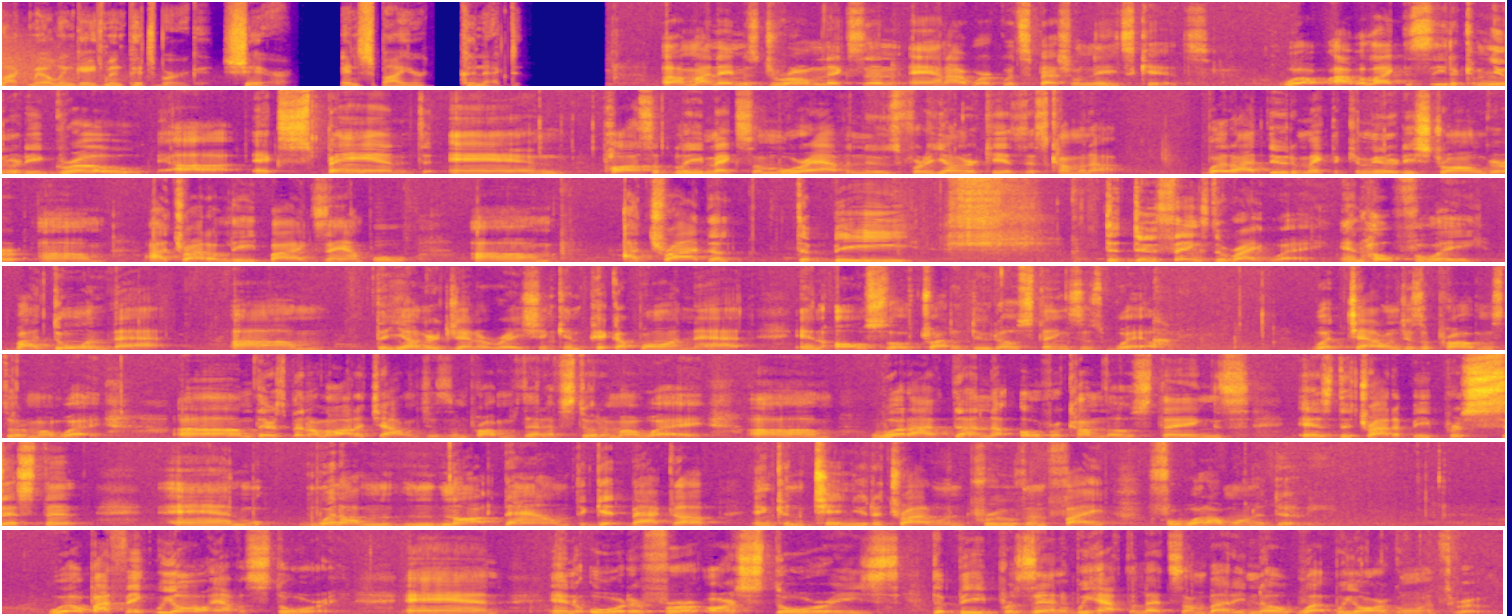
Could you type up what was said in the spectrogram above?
Black Male Engagement Pittsburgh. Share, inspire, connect. Uh, my name is Jerome Nixon, and I work with special needs kids. Well, I would like to see the community grow, uh, expand, and possibly make some more avenues for the younger kids that's coming up. What I do to make the community stronger, um, I try to lead by example. Um, I try to, to be, to do things the right way, and hopefully by doing that, um, the younger generation can pick up on that and also try to do those things as well. What challenges or problems stood in my way? Um, there's been a lot of challenges and problems that have stood in my way. Um, what I've done to overcome those things is to try to be persistent and when I'm knocked down to get back up and continue to try to improve and fight for what I want to do. Well, I think we all have a story. And in order for our stories to be presented, we have to let somebody know what we are going through.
